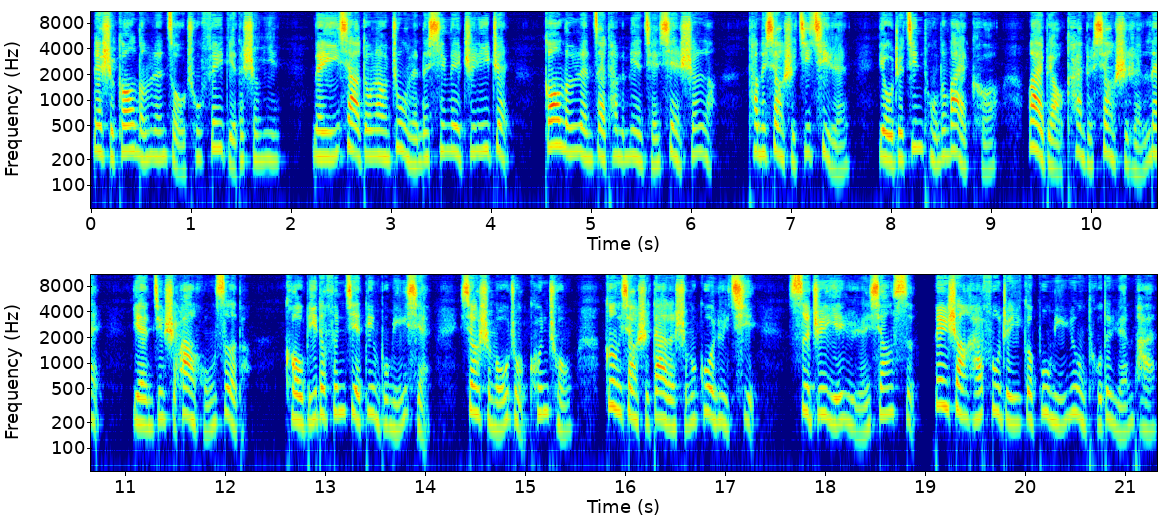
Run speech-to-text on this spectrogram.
那是高能人走出飞碟的声音，每一下都让众人的心为之一震。高能人在他们面前现身了，他们像是机器人。有着金铜的外壳，外表看着像是人类，眼睛是暗红色的，口鼻的分界并不明显，像是某种昆虫，更像是带了什么过滤器。四肢也与人相似，背上还附着一个不明用途的圆盘，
